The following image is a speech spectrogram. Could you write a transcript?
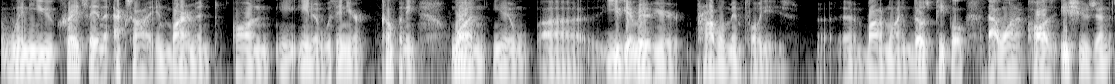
when you create, say, an XI environment on you, you know within your company. One, you know, uh, you get rid of your problem employees uh, uh, bottom line. Those people that want to cause issues and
